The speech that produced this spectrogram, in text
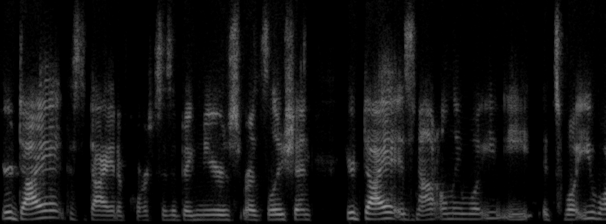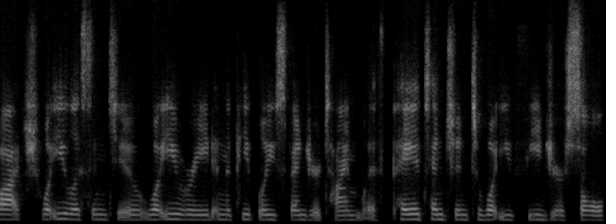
your diet, because diet, of course, is a big New Year's resolution. Your diet is not only what you eat, it's what you watch, what you listen to, what you read, and the people you spend your time with. Pay attention to what you feed your soul.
